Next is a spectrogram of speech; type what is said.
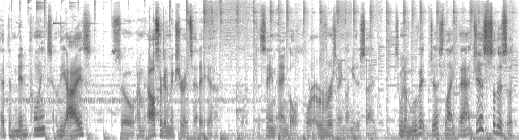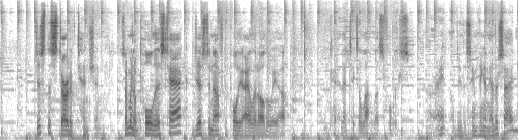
at the midpoint of the eyes. So I'm also gonna make sure it's at a, uh, the same angle or a reverse angle on either side. So I'm gonna move it just like that, just so there's a, just the start of tension. So I'm gonna pull this tack just enough to pull the eyelid all the way up. Okay, that takes a lot less force. All right, I'll do the same thing on the other side.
